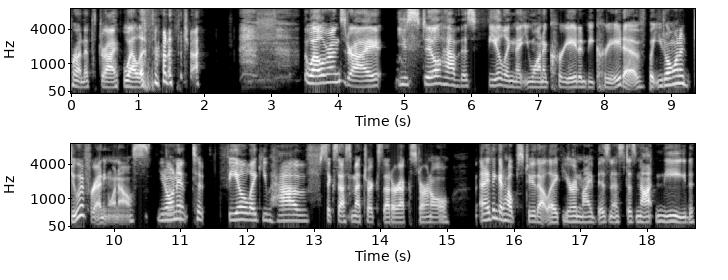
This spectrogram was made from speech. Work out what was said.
runneth dry, welleth runneth dry. the well runs dry. You still have this feeling that you want to create and be creative, but you don't want to do it for anyone else. You don't want it to feel like you have success metrics that are external. And I think it helps too that like you're in my business does not need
